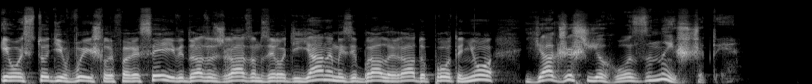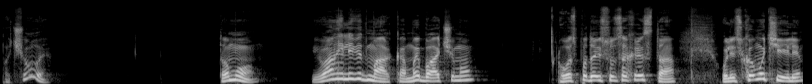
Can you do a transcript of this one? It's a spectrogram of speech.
І ось тоді вийшли фарисеї відразу ж разом з іродіянами зібрали раду проти нього, як же ж його знищити? Почули? Тому в Євангелії від Марка ми бачимо Господа Ісуса Христа у людському тілі.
